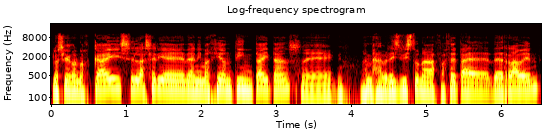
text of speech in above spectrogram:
Los que conozcáis la serie de animación Teen Titans, eh, habréis visto una faceta de Raven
